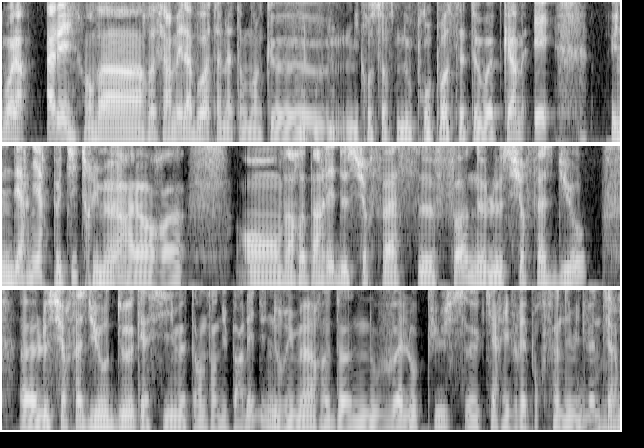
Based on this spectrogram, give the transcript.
Voilà, allez, on va refermer la boîte en attendant que Microsoft nous propose cette webcam. Et une dernière petite rumeur, alors euh, on va reparler de Surface Phone, le Surface Duo. Euh, le Surface Duo 2, Cassim, t'as entendu parler d'une rumeur d'un nouvel opus qui arriverait pour fin 2021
